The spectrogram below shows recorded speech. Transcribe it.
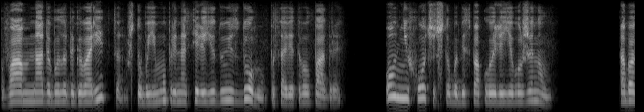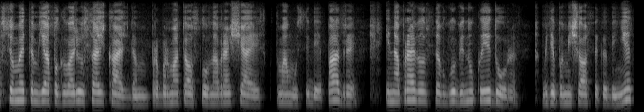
Вам надо было договориться, чтобы ему приносили еду из дому, посоветовал падре. Он не хочет, чтобы беспокоили его жену. Обо всем этом я поговорю с алькальдом, пробормотал, словно обращаясь к самому себе падре, и направился в глубину коридора, где помещался кабинет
